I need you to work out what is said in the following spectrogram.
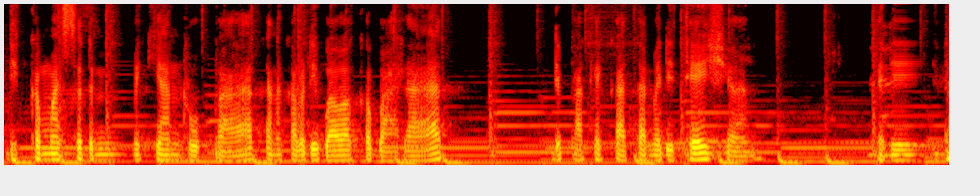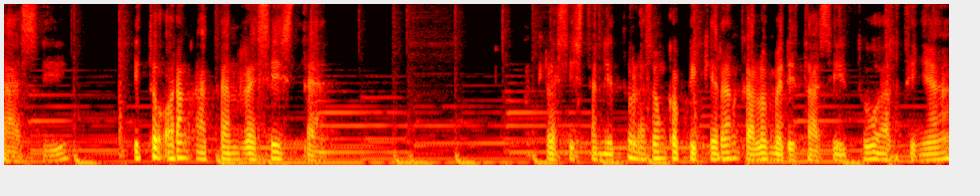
dikemas sedemikian rupa karena kalau dibawa ke barat dipakai kata meditation, meditasi, itu orang akan resisten. Resisten itu langsung kepikiran kalau meditasi itu artinya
